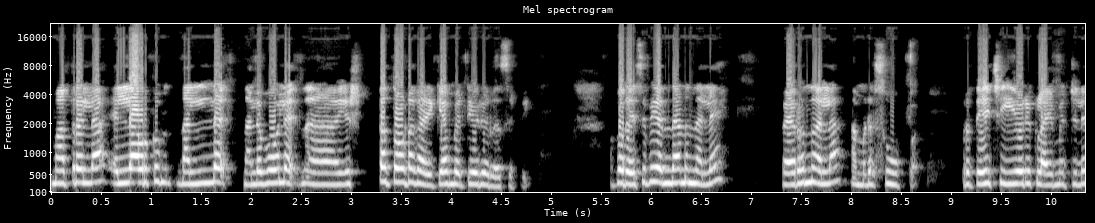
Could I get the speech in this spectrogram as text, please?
മാത്രല്ല എല്ലാവർക്കും നല്ല നല്ലപോലെ ഇഷ്ടത്തോടെ കഴിക്കാൻ പറ്റിയ ഒരു റെസിപ്പി. അപ്പൊ റെസിപ്പി എന്താണെന്നല്ലേ? വേറൊന്നുമല്ല നമ്മുടെ സൂപ്പ്. പ്രത്യേകിച്ച് ഈ ഒരു ക്ലൈമറ്റിൽ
